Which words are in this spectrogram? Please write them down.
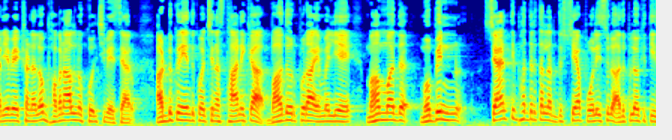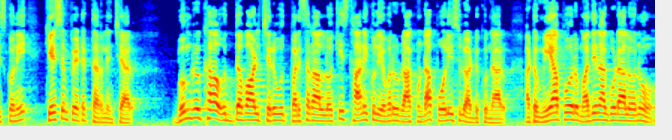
పర్యవేక్షణలో భవనాలను కూల్చివేశారు. అడ్డుకునేందుకు వచ్చిన స్థానిక బహదూర్పురా ఎమ్మెల్యే మహమ్మద్ ముబిన్ శాంతి భద్రతల దృష్ట్యా పోలీసులు అదుపులోకి తీసుకొని కేశంపేటకు తరలించారు. బుమ్రుఖా ఉద్దవాళ్ చెరువు పరిసరాల్లోకి స్థానికులు ఎవరూ రాకుండా పోలీసులు అడ్డుకున్నారు. అటు మియాపూర్ మదీనాగూడలోనూ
